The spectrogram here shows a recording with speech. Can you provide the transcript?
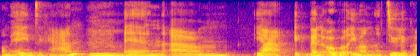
om heen te gaan. Mm. En ehm, ja, ik ben ook wel iemand, natuurlijk eh,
